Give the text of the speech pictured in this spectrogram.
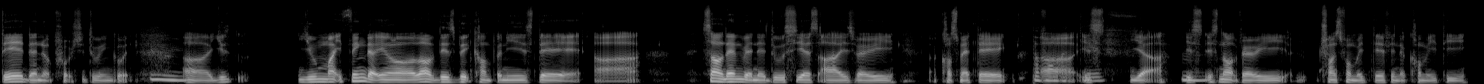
they then approach doing good. Mm. Uh, you you might think that you know a lot of these big companies, they uh, some of them when they do CSR is very uh, cosmetic. Uh, is yeah, mm. it's it's not very transformative in the community.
